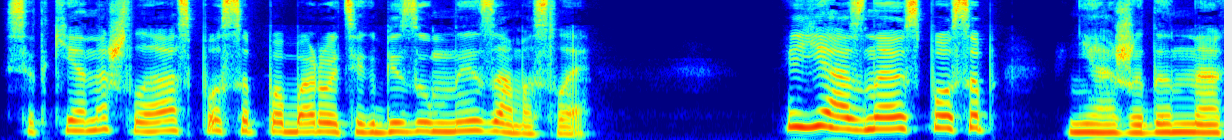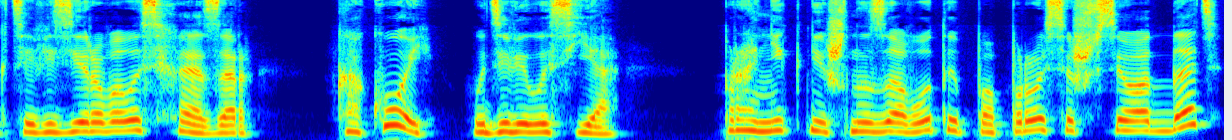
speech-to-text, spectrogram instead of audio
Все-таки я нашла способ побороть их безумные замыслы. «Я знаю способ», — неожиданно активизировалась Хезер. «Какой?» — удивилась я. «Проникнешь на завод и попросишь все отдать?»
